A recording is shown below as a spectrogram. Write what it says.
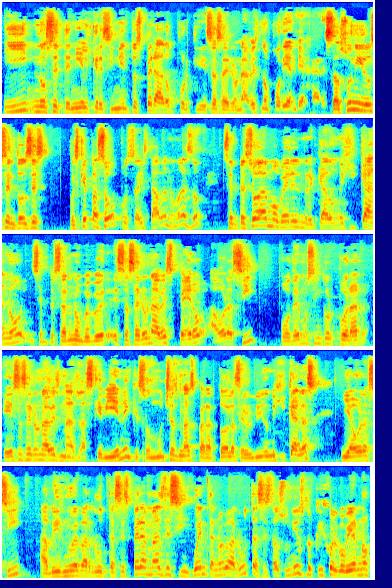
y no se tenía el crecimiento esperado porque esas aeronaves no podían viajar a Estados Unidos, entonces pues, ¿qué pasó? Pues ahí estaba nomás, ¿no? Se empezó a mover el mercado mexicano y se empezaron a mover esas aeronaves, pero ahora sí podemos incorporar esas aeronaves más las que vienen, que son muchas más para todas las aerolíneas mexicanas, y ahora sí abrir nuevas rutas. Se espera más de 50 nuevas rutas. Estados Unidos, lo que dijo el gobierno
